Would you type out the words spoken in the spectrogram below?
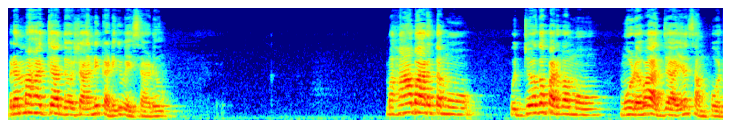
బ్రహ్మహత్యా దోషాన్ని కడిగివేశాడు మహాభారతము ఉద్యోగ పర్వము మూడవ అధ్యాయం సంపూర్ణం.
